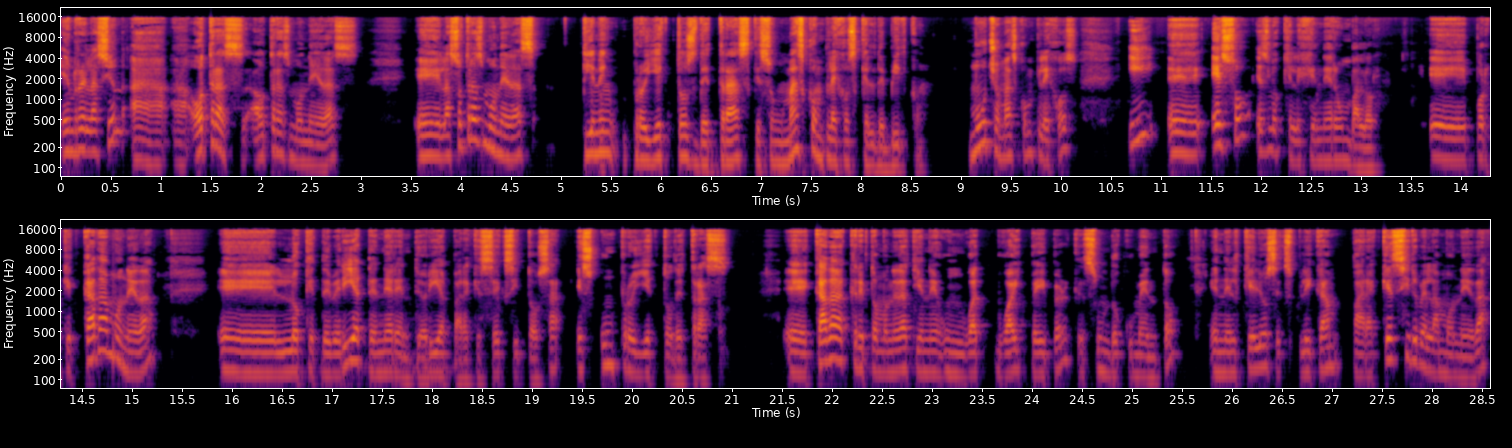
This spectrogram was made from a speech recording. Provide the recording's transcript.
En relación a, otras, a otras monedas, las otras monedas tienen proyectos detrás que son más complejos que el de Bitcoin mucho más complejos y eh, eso es lo que le genera un valor, eh, porque cada moneda eh, lo que debería tener en teoría para que sea exitosa es un proyecto detrás. cada criptomoneda tiene un white paper, que es un documento en el que ellos explican para qué sirve la moneda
